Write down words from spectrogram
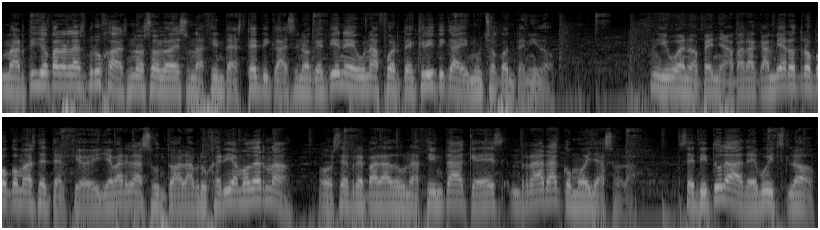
Martillo para las Brujas no solo es una cinta estética, sino que tiene una fuerte crítica y mucho contenido. Y bueno, Peña, para cambiar otro poco más de tercio y llevar el asunto a la brujería moderna, os he preparado una cinta que es rara como ella sola. Se titula The Witch Love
